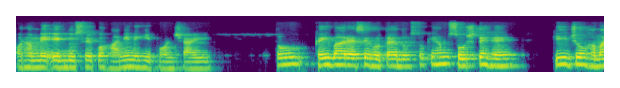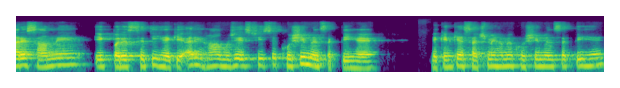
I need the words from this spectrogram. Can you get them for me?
और हमने एक दूसरे को हानि नहीं पहुंचाई। तो कई बार ऐसे होता है दोस्तों कि हम सोचते हैं कि जो हमारे सामने एक परिस्थिति है कि अरे हाँ मुझे इस चीज़ से खुशी मिल सकती है, लेकिन क्या सच में हमें खुशी मिल सकती है?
